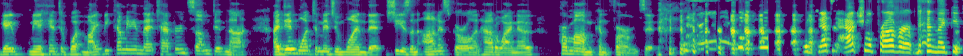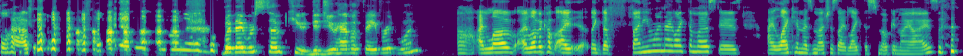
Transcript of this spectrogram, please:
gave me a hint of what might be coming in that chapter, and some did not. I did mm-hmm. want to mention one that she is an honest girl, and how do I know? Her mom confirms it. that's an actual proverb that my people have. but they were so cute. Did you have a favorite one? Oh, I love I love a couple I like the funny one I like the most is I like him as much as I like the smoke in my eyes.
